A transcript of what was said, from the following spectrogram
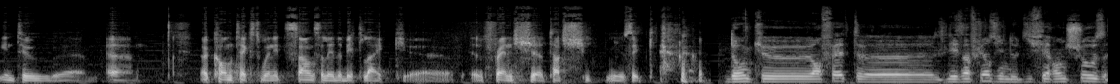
into uh, um, a context when it sounds a little bit like uh, French uh, touch music. Donc euh, en fait, euh, les influences viennent de différentes choses.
